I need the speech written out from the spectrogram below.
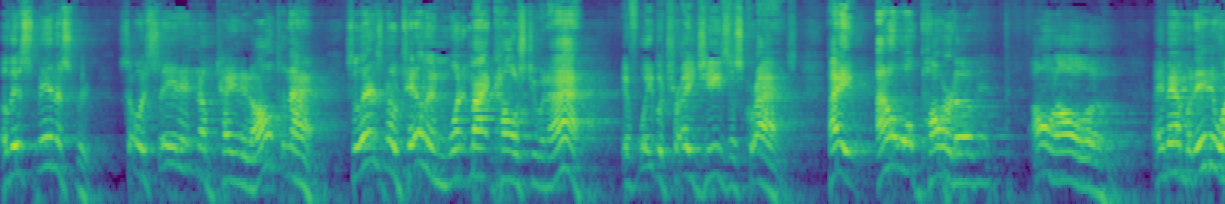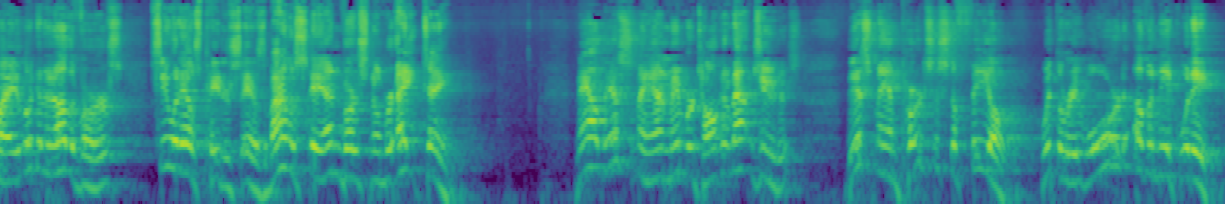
of this ministry. So he said, didn't obtain it all tonight. So there's no telling what it might cost you and I if we betray Jesus Christ. Hey, I don't want part of it. I want all of it. Amen. But anyway, look at another verse. See what else Peter says. The Bible says in verse number 18. Now this man, remember talking about Judas, this man purchased a field with the reward of iniquity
